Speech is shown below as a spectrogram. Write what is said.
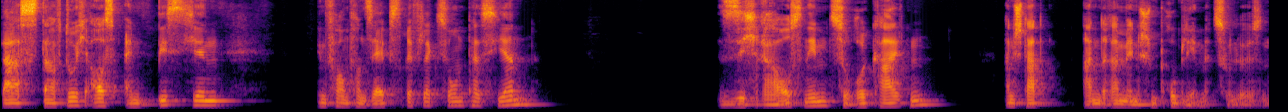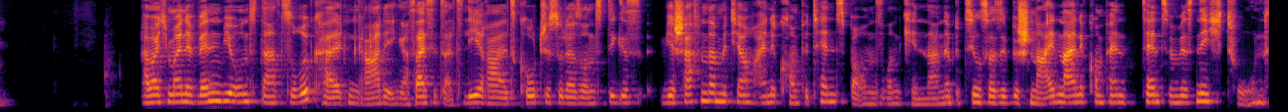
Das darf durchaus ein bisschen in Form von Selbstreflexion passieren, sich rausnehmen, zurückhalten, anstatt anderer Menschen Probleme zu lösen. Aber ich meine, wenn wir uns da zurückhalten, gerade sei es jetzt als Lehrer, als Coaches oder sonstiges, wir schaffen damit ja auch eine Kompetenz bei unseren Kindern, ne? beziehungsweise beschneiden eine Kompetenz, wenn wir es nicht tun.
